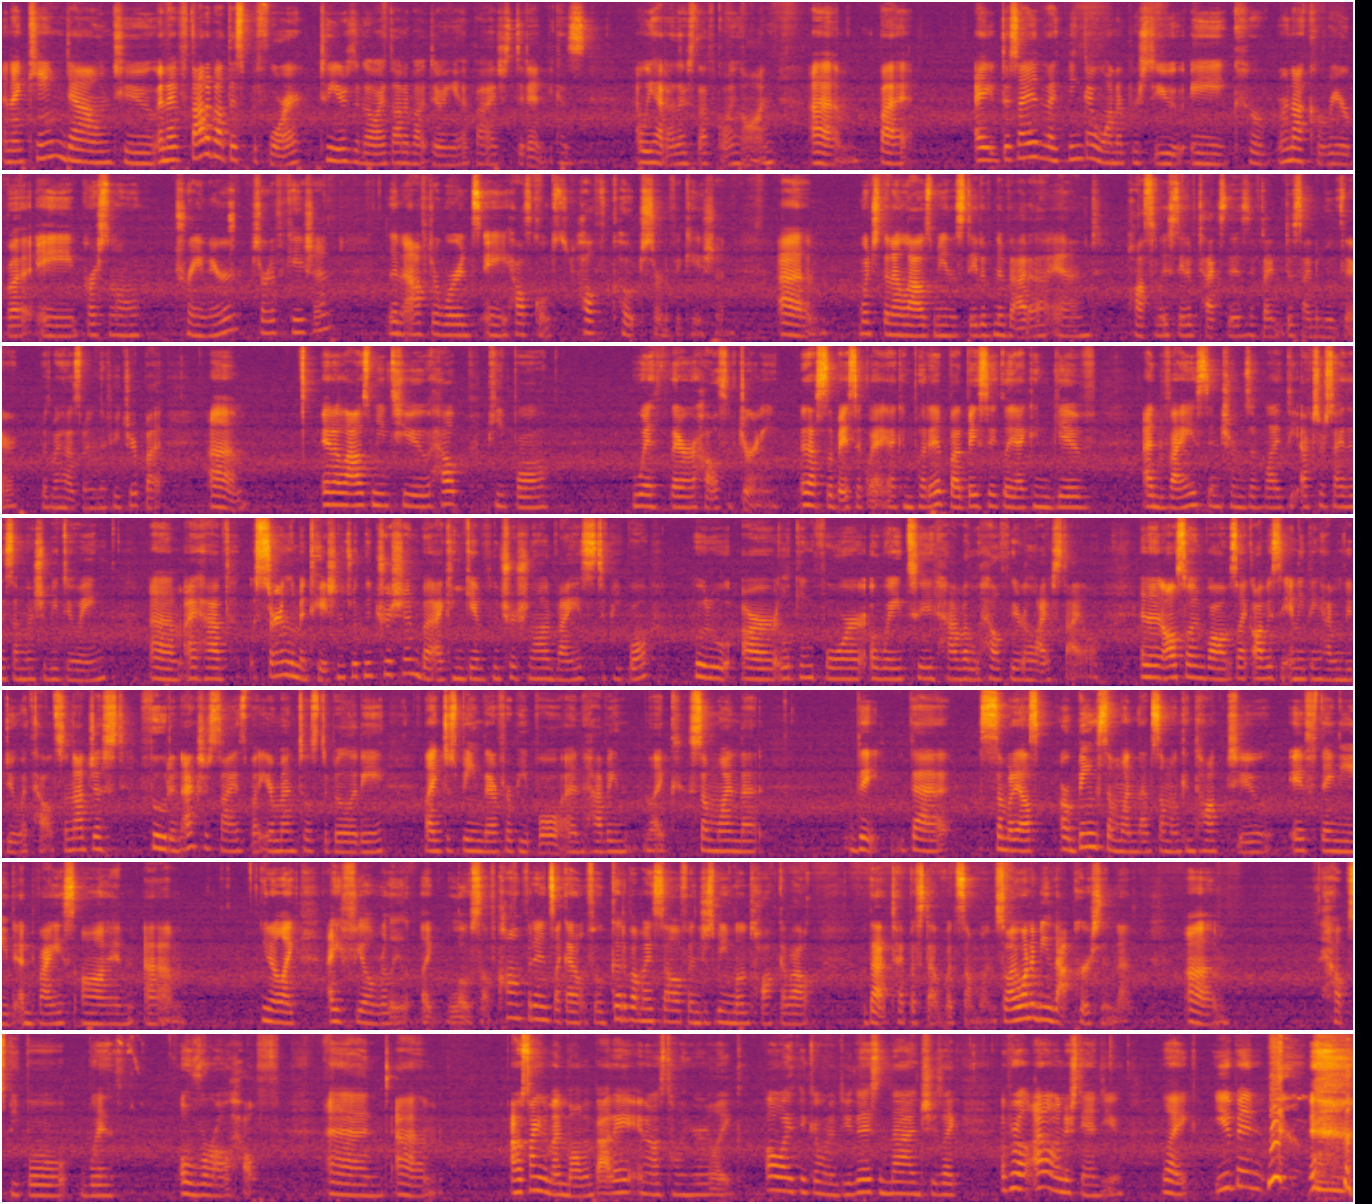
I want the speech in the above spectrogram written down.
And I came down to, and I've thought about this before. Two years ago, I thought about doing it, but I just didn't because we had other stuff going on. Um, but I decided that I think I want to pursue a career, or not career, but a personal trainer certification. Then afterwards, a health coach health coach certification, um, which then allows me in the state of Nevada and possibly state of Texas if I decide to move there with my husband in the future. But um, it allows me to help people with their health journey. That's the basic way I can put it. But basically, I can give advice in terms of like the exercises someone should be doing. Um, I have certain limitations with nutrition, but I can give nutritional advice to people who are looking for a way to have a healthier lifestyle. And it also involves like obviously anything having to do with health. So not just food and exercise, but your mental stability, like just being there for people and having like someone that they that somebody else or being someone that someone can talk to if they need advice on um, you know like i feel really like low self-confidence like i don't feel good about myself and just being able to talk about that type of stuff with someone. So i want to be that person that um, helps people with overall health. And um, i was talking to my mom about it and i was telling her like oh i think i want to do this and that and she's like april i don't understand you like you've been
